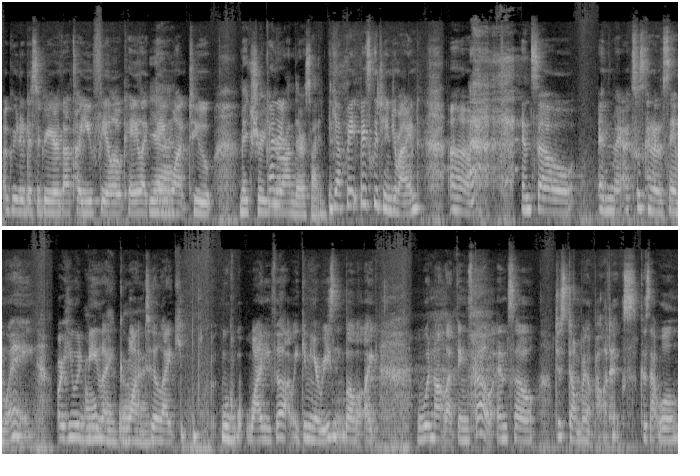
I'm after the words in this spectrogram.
agree to disagree or that's how you feel okay like Yeah. they want to Make sure you're kinda- on their side. yeah ba- basically change your mind um, and so and my ex was kind of the same way or he would be Oh like God. want to like "W- why do you feel that way give me your reasoning blah blah like would not let things go and so just don't bring up politics because that will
